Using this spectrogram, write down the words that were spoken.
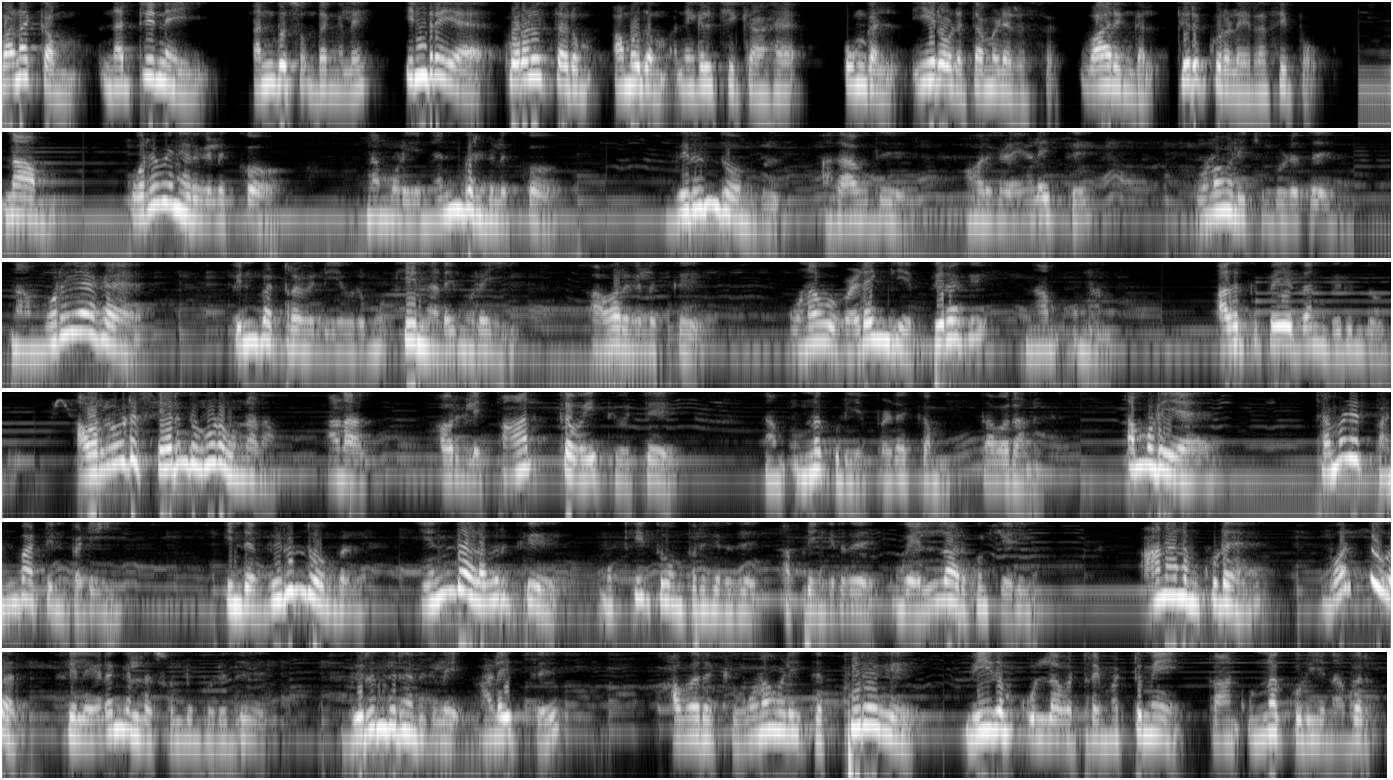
வணக்கம் நற்றினை அன்பு சொந்தங்களே. இன்றைய குரல் தரும் அமுதம் நிகழ்ச்சிக்காக உங்கள் ஈரோடு தமிழரசு வாருங்கள் திருக்குறளை ரசிப்போம். நாம் உறவினர்களுக்கோ நம்முடைய நண்பர்களுக்கோ விருந்தோம்பல் அதாவது அவர்களை அழைத்து உணவளிக்கும் பொழுது நாம் முறையாக பின்பற்ற வேண்டிய ஒரு முக்கிய நடைமுறை அவர்களுக்கு உணவு வழங்கிய பிறகு நாம் உண்ணணும். அதற்கு பெயர் தான் விருந்தோம்பல். அவர்களோடு சேர்ந்து கூட உண்ணலாம். ஆனால் அவர்களை பார்க்க வைத்துவிட்டு நாம் உண்ணக்கூடிய பழக்கம் தவறானது. நம்முடைய தமிழர் பண்பாட்டின்படி இந்த விருந்தோம்பல் எந்த அளவிற்கு முக்கியத்துவம் பெறுகிறது அப்படிங்கிறது உங்க எல்லாருக்கும் தெரியும். ஆனாலும் கூட வள்ளுவர் சில இடங்கள்ல சொல்லும் பொழுது விருந்தினர்களை அழைத்து அவருக்கு உணவளித்த பிறகு மீதம் உள்ளவற்றை மட்டுமே தான் உண்ணக்கூடிய நபர்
